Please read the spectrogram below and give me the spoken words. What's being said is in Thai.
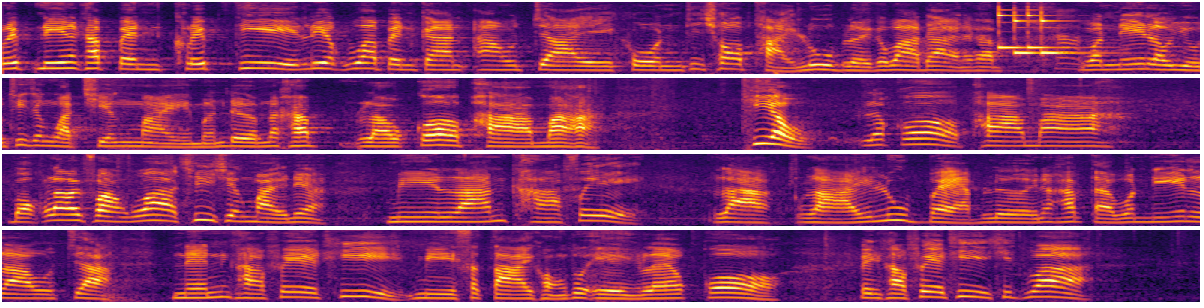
คลิปนี้นะครับเป็นคลิปที่เรียกว่าเป็นการเอาใจคนที่ชอบถ่ายรูปเลยก็ว่าได้นะครับค่ะวันนี้เราอยู่ที่จังหวัดเชียงใหม่เหมือนเดิมนะครับ เราก็พามาเที่ยวแล้วก็พามาบอกเล่าให้ฟังว่าที่เชียงใหม่เนี่ยมีร้านคาเฟ่หลากหลายรูปแบบเลยนะครับ แต่วันนี้เราจะเน้นคาเฟ่ที่มีสไตล์ของตัวเองแล้วก็ เป็นคาเฟ่ที่คิดว่า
